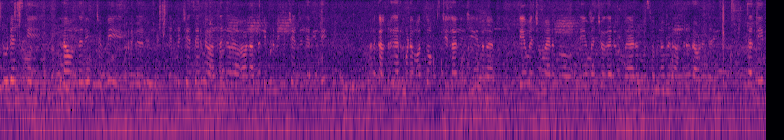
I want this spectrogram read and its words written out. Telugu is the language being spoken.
స్టూడెంట్స్కి ఇలా ఉందని చెప్పి ఇక్కడికి అడ్మిట్ చేశారు. మేము అందరినీ వాళ్ళందరినీ ఇప్పుడు విజిట్ చేయడం జరిగింది. మన కలెక్టర్ గారు కూడా మొత్తం జిల్లా నుంచి మన డిఎంహెచ్ఓ మేడం డిఎంహెచ్ఓ గారు మేడం స్వప్న మేడం అందరూ రావడం జరిగింది. ప్రతిదీ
